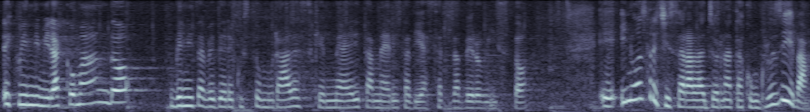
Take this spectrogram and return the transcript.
E quindi mi raccomando, venite a vedere questo murales che merita, merita di essere davvero visto. E inoltre ci sarà la giornata conclusiva,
